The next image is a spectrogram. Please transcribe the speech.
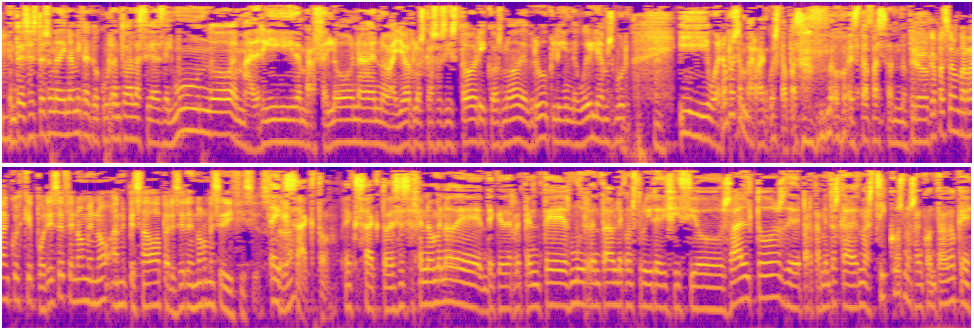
Entonces esto es una dinámica que ocurre en todas las ciudades del mundo, en Madrid, en Barcelona, en Nueva York, los casos históricos, ¿no? De Brooklyn, de Williamsburg. Y bueno, pues en Barranco está pasando, está pasando. Pero lo que ha pasado en Barranco es que por ese fenómeno han empezado a aparecer enormes edificios. ¿verdad? Exacto, exacto. Es ese fenómeno de, de que de repente es muy rentable construir edificios altos, de departamentos cada vez más chicos. Nos han contado que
